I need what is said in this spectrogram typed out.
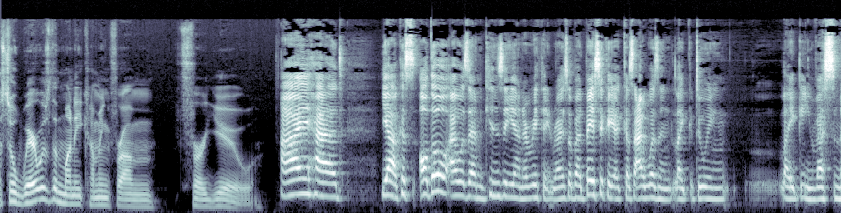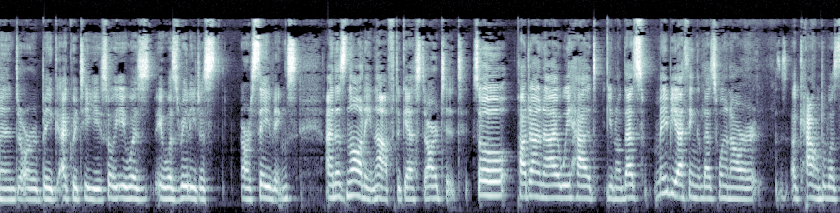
So where was the money coming from for you? I had yeah, because although I was at McKinsey and everything, right? So, but basically, because I wasn't like doing like investment or big equity, so it was it was really just our savings, and it's not enough to get started. So Haja and I, we had you know that's maybe I think that's when our account was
